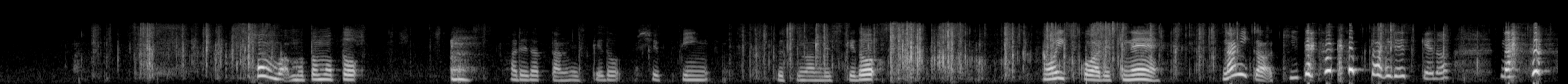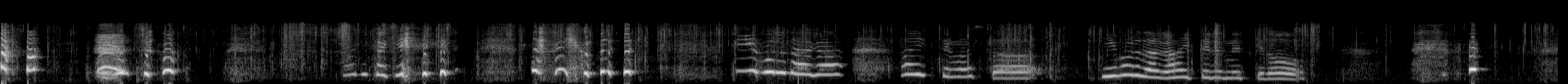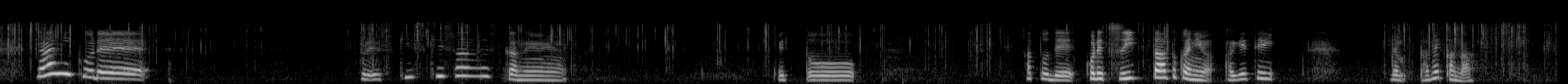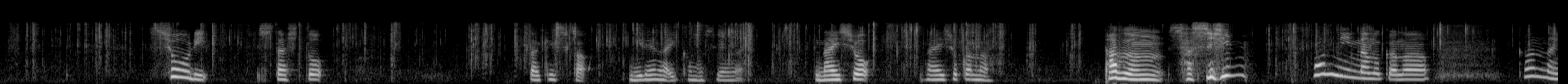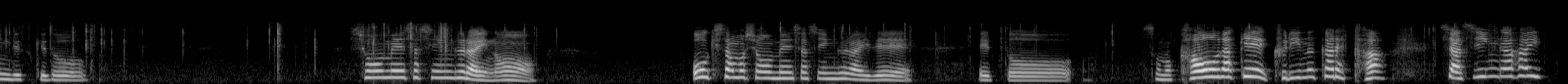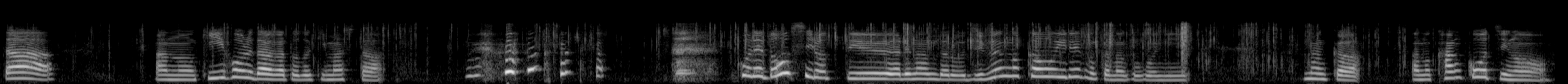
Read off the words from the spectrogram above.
本はもともと、あれだったんですけど、出品物なんですけど、もう一個はですね、何か聞いてなかったんですけど、な、何か聞いて、何これキーホルダーが入った。キーホルダーが入ってるんですけど、何これこれ、好き好きさんですかねえっと、後で、これツイッターとかには上げて、でもダメかな勝利した人だけしか見れないかもしれない。内緒。内緒かな。多分、写真？本人なのかな？わかんないんですけど、証明写真ぐらいの、大きさも証明写真ぐらいで、えっと、その顔だけくり抜かれた 写真が入った、あの、キーホルダーが届きました。これどうしろっていうあれなんだろう。自分の顔入れるのかな、ここに。なんか、あの、観光地の、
